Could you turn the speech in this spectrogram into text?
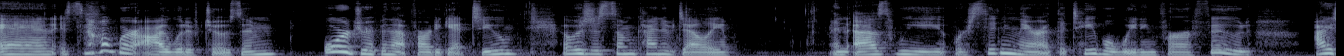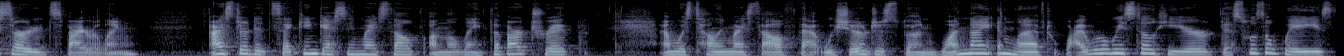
and it's not where I would have chosen or driven that far to get to. It was just some kind of deli. And as we were sitting there at the table waiting for our food, I started spiraling. I started second guessing myself on the length of our trip and was telling myself that we should have just done one night and left. Why were we still here? This was a waste.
